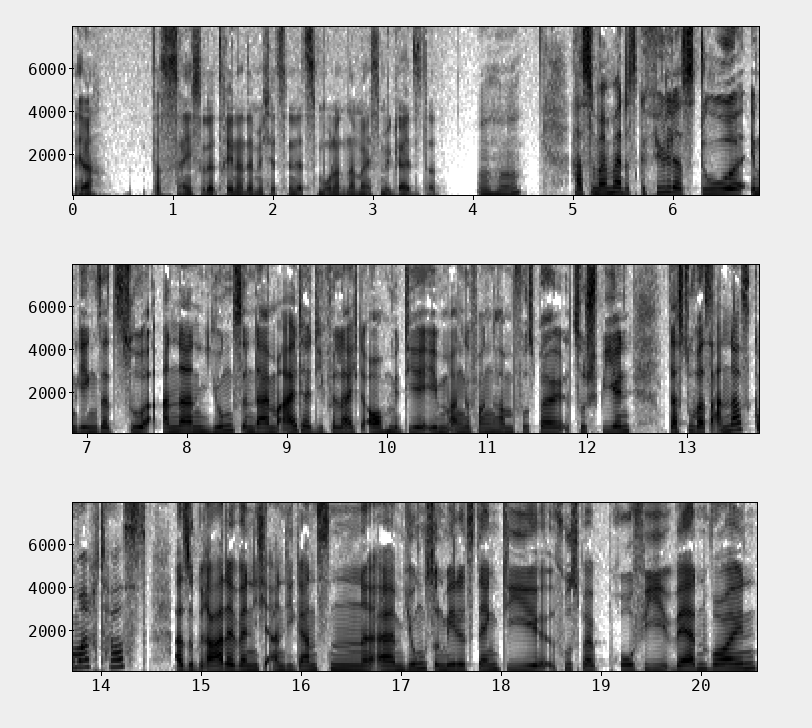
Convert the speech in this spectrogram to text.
ja, das ist eigentlich so der Trainer, der mich jetzt in den letzten Monaten am meisten begleitet hat. Mhm. Hast du manchmal das Gefühl, dass du im Gegensatz zu anderen Jungs in deinem Alter, die vielleicht auch mit dir eben angefangen haben, Fußball zu spielen, dass du was anders gemacht hast? Also gerade wenn ich an die ganzen ähm, Jungs und Mädels denke, die Fußballprofi werden wollen,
